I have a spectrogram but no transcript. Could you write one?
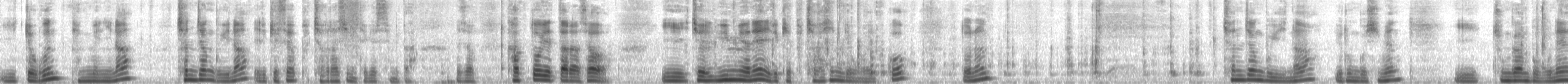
이쪽은 벽면이나 천정 부위나 이렇게 해서 부착을 하시면 되겠습니다. 그래서 각도에 따라서 이 제일 윗면에 이렇게 부착하시는 경우가 있고 또는 천정 부위나 이런 곳이면 이 중간 부분에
